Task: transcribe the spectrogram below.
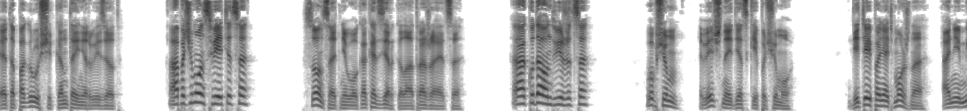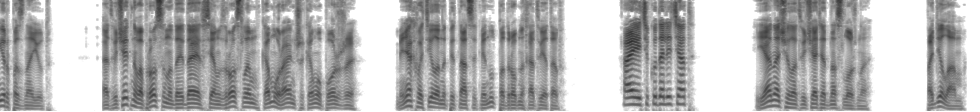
«Это погрузчик контейнер везет». «А почему он светится?» «Солнце от него, как от зеркала, отражается». «А куда он движется?» В общем, вечные детские «почему». Детей понять можно, они мир познают. Отвечать на вопросы надоедает всем взрослым, кому раньше, кому позже. Меня хватило на 15 минут подробных ответов. «А эти куда летят?» Я начал отвечать односложно. «По делам».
